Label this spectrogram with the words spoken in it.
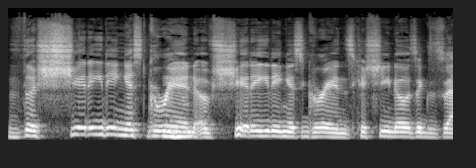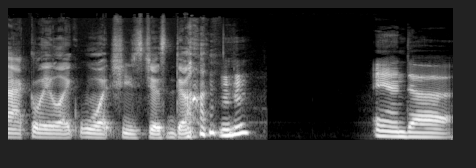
the shit eatingest grin of shit eatingest grins because she knows exactly like what she's just done. Mm-hmm. And uh,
